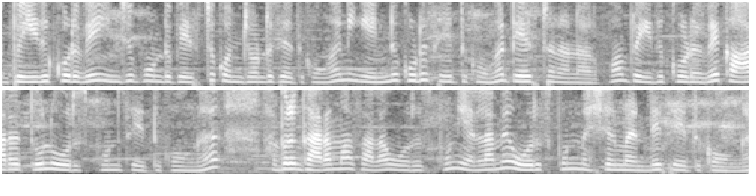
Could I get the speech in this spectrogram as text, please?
இப்போ இது கூடவே இஞ்சி பூண்டு பேஸ்ட்டு கொஞ்சோண்டு சேர்த்துக்கோங்க. நீங்கள் இன்னும் கூட சேர்த்துக்கோங்க. டேஸ்ட்டு நல்லாயிருக்கும். அப்புறம் இது கூடவே காரத்தூள் ஒரு ஸ்பூன் சேர்த்துக்கோங்க. அப்புறம் கரம் மசாலா ஒரு ஸ்பூன் எல்லாமே ஒரு ஸ்பூன் மெஷர்மெண்ட்லேயே சேர்த்துக்கோங்க.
